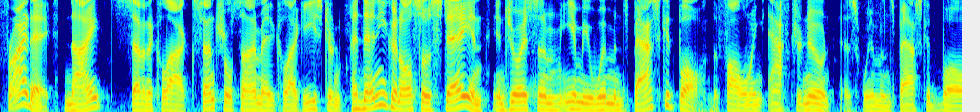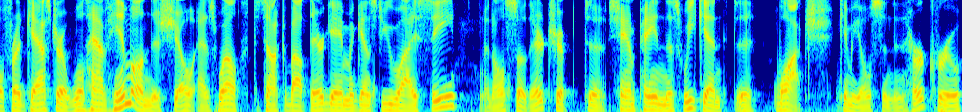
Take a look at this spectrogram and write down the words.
Friday night, 7 o'clock Central Time, 8 o'clock Eastern. And then you can also stay and enjoy some EMU women's basketball the following afternoon. As women's basketball, Fred Castro will have him on this show as well to talk about their game against UIC and also their trip to Champaign this weekend to watch Kimmy Olson and her crew.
